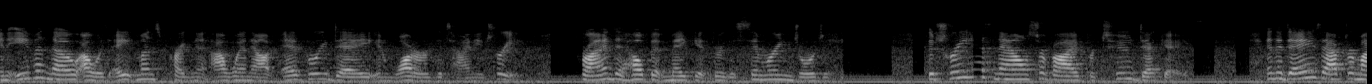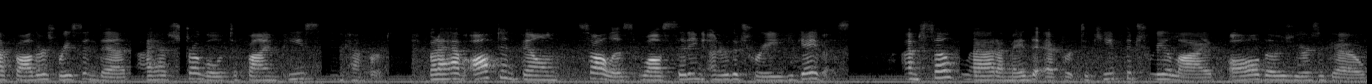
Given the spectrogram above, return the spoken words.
and even though I was eight months pregnant, I went out every day and watered the tiny tree, trying to help it make it through the simmering Georgia heat. The tree has now survived for two decades. In the days after my father's recent death, I have struggled to find peace and comfort, but I have often found solace while sitting under the tree he gave us. I'm so glad I made the effort to keep the tree alive all those years ago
